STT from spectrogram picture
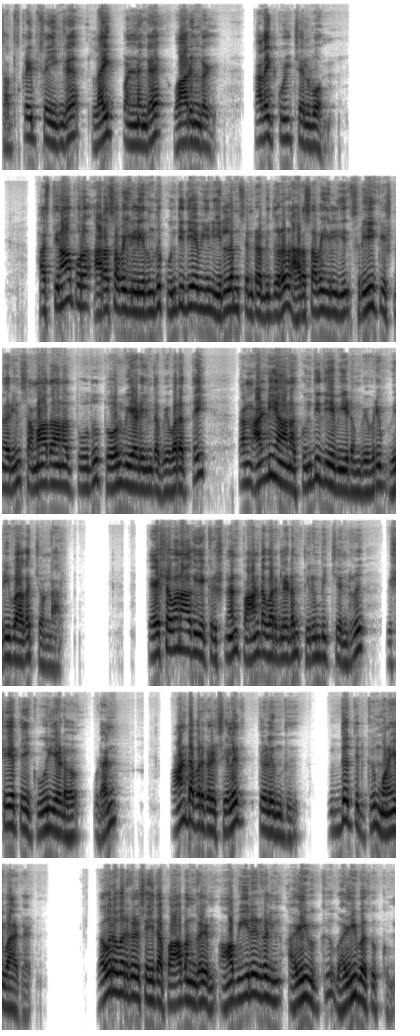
சப்ஸ்கிரைப் செய்யுங்க லைக் பண்ணுங்க வாருங்கள். கதைக்குள் செல்வோம். ஹஸ்தினாபுர அரசவையில் இருந்து குந்தி தேவியின் இல்லம் சென்ற விதுரர் அரசவையில் ஸ்ரீகிருஷ்ணரின் சமாதான தூது தோல்வியடைந்த விவரத்தை தன் அண்ணியான குந்தி தேவியிடம் விவரி விரிவாகச் சொன்னார். கேசவனாகிய கிருஷ்ணன் பாண்டவர்களிடம் திரும்பிச் சென்று விஷயத்தை கூறியவுடன் பாண்டவர்கள் சிலைத்தெழுந்து யுத்தத்திற்கு முனைவார்கள். கௌரவர்கள் செய்த பாவங்கள் மாவீரர்களின் அழிவுக்கு வழிவகுக்கும்.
